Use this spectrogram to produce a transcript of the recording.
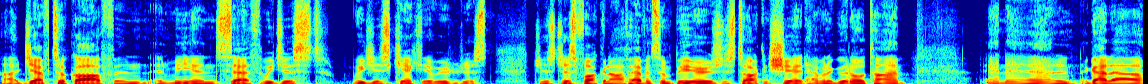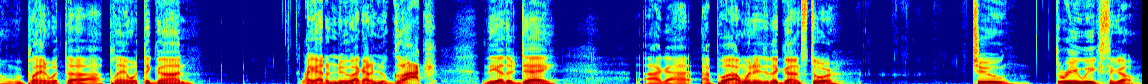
Uh, Jeff took off, and and me and Seth we just we just kicked it. We were just just just fucking off, having some beers, just talking shit, having a good old time. And then I got uh we're playing with the playing with the gun. I got a new I got a new Glock the other day. I got I put I went into the gun store two three weeks ago.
